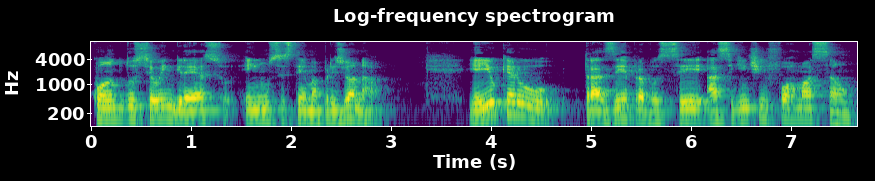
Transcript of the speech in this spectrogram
quando do seu ingresso em um sistema prisional. E aí eu quero trazer para você a seguinte informação.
